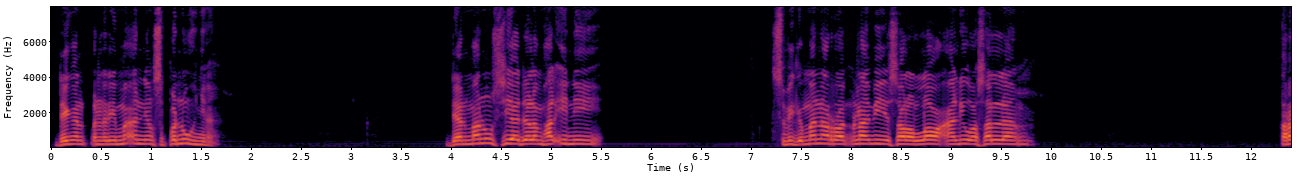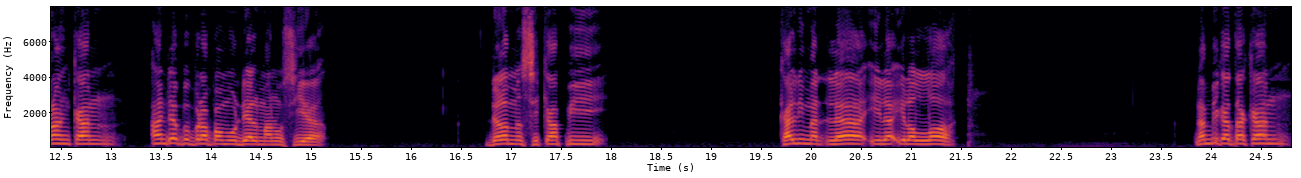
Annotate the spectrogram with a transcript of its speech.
dengan penerimaan yang sepenuhnya. Dan manusia dalam hal ini sebagaimana Nabi sallallahu alaihi wasallam terangkan ada beberapa model manusia dalam mensikapi kalimat la ilaha illallah. Nabi katakan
